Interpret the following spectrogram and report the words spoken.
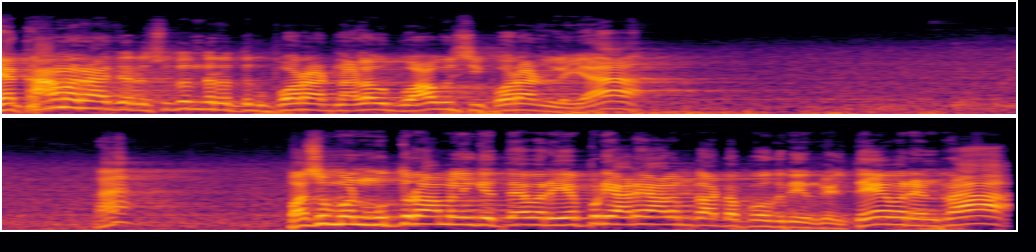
ஏன் காமராஜர் சுதந்திரத்துக்கு போராடின அளவுக்கு வாவுசி போராடலையா? ஆ? பசும்பொன் முத்துராமலிங்க தேவரை எப்படி அடையாளம் காட்டப் போகிறீர்கள்? தேவர் என்றா?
